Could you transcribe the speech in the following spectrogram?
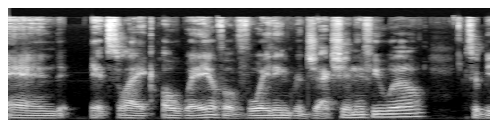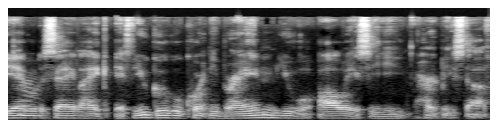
And it's like a way of avoiding rejection, if you will to be able mm. to say like if you google courtney brame you will always see herpes stuff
